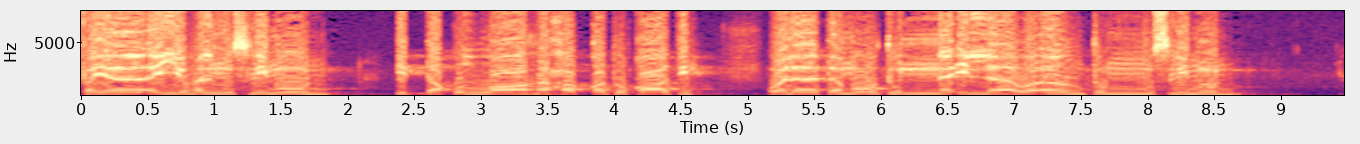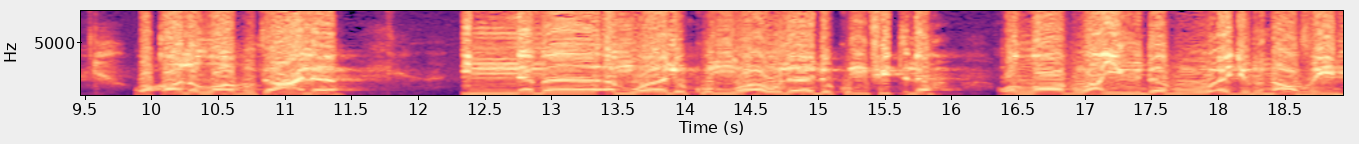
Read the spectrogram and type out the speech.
فيا أيها المسلمون اتقوا الله حق تقاته ولا تموتن إلا وأنتم مسلمون وقال الله تعالى إنما أموالكم وأولادكم فتنة والله عنده أجر عظيم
